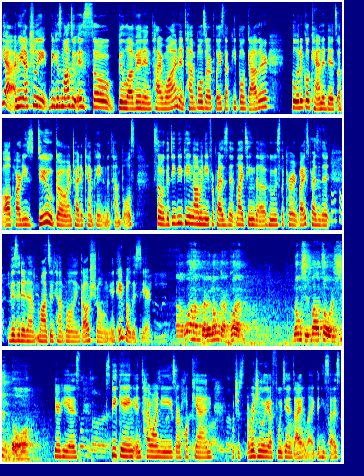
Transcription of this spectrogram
Yeah, I mean, actually, because Mazu is so beloved in Taiwan and temples are a place that people gather, political candidates of all parties do go and try to campaign in the temples. So the DPP nominee for president, Lai Qingde, who is the current vice president, visited a Mazu temple in Kaohsiung in April this year. Here he is speaking in Taiwanese or Hokkien, which is originally a Fujian dialect. And he says,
